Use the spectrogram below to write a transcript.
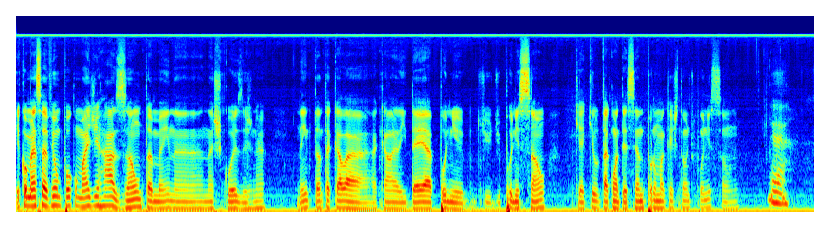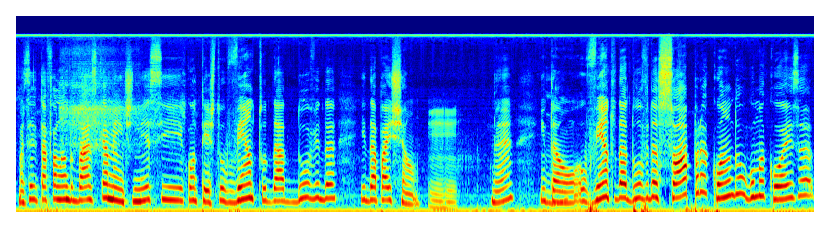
E começa a ver um pouco mais de razão também na, nas coisas, né? Nem tanto aquela, aquela ideia puni, de, de punição, que aquilo está acontecendo por uma questão de punição, né? É. Mas ele está falando basicamente nesse contexto o vento da dúvida e da paixão. Uhum. Né? Então, uhum. o vento da dúvida sopra quando alguma coisa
